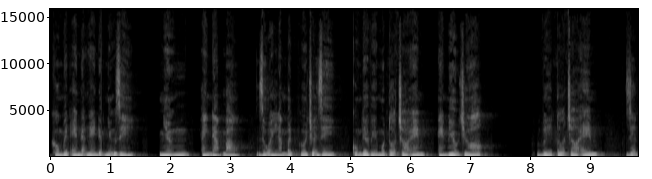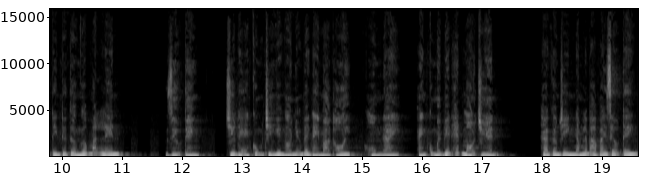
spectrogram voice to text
không biết em đã nghe được những gì, nhưng anh đảm bảo dù anh làm bất cứ chuyện gì cũng đều vì muốn tốt cho em, em hiểu chưa? Vì tốt cho em, Diệu Tinh từ từ ngước mắt lên. Diệu Tinh, trước đây anh cũng chỉ nghi ngờ những việc này mà thôi, hôm nay anh cũng mới biết hết mọi chuyện. Hạ Cầm Trình nắm lấy bảo vai Diệu Tinh.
